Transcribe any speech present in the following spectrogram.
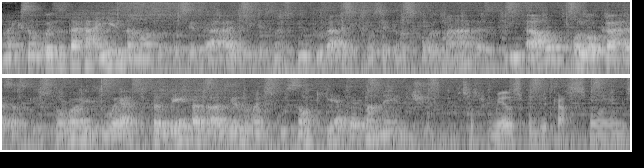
Não é? que são coisas da raiz da nossa sociedade, questões culturais que precisam ser transformadas. E ao colocar essas questões, o ESO também está trazendo uma discussão que é permanente. Suas primeiras publicações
